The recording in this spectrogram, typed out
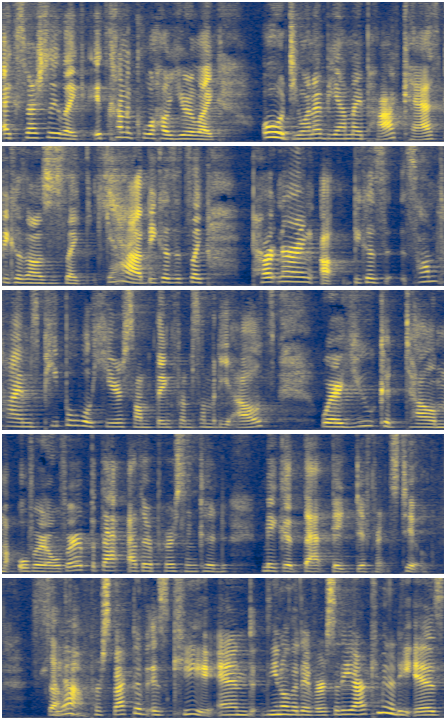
especially like it's kind of cool how you're like, oh, do you want to be on my podcast? Because I was just like, yeah, because it's like partnering up. Because sometimes people will hear something from somebody else where you could tell them over and over, but that other person could make it that big difference too. So yeah, perspective is key, and you know the diversity. Our community is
